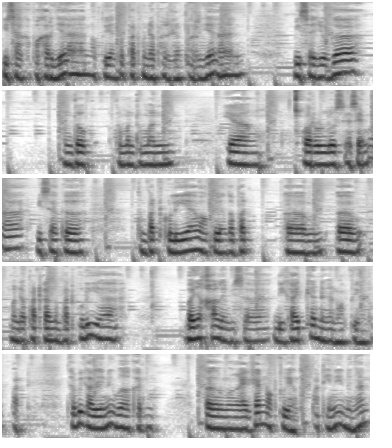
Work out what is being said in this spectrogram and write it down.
Bisa ke pekerjaan, waktu yang tepat mendapatkan pekerjaan. Bisa juga untuk teman-teman yang baru lulus SMA bisa ke tempat kuliah waktu yang tepat um, um, mendapatkan tempat kuliah. Banyak hal yang bisa dikaitkan dengan waktu yang tepat. Tapi kali ini gue akan um, mengaitkan waktu yang tepat ini dengan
